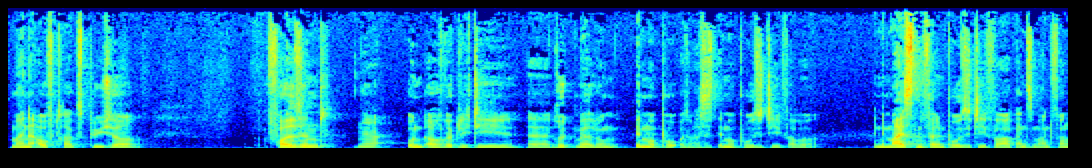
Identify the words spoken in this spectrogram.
meine Auftragsbücher voll sind Ja, und auch wirklich die äh, Rückmeldung immer, also was ist immer positiv, aber in den meisten Fällen positiv war, ganz am Anfang.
